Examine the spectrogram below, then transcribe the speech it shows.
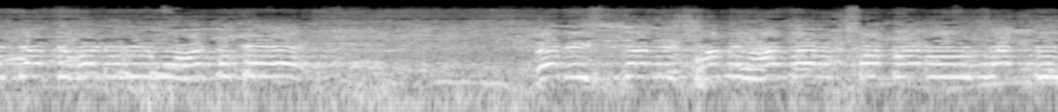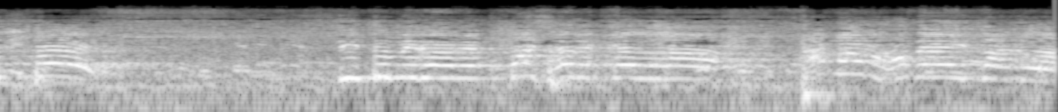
এই জাতীয়বাড়ির মহাটকে ব্যারিস্টারের স্বামীন হাজার পাঠানোর নেতৃত্বে তিতুমিরের পাশের কেল্লা আমার হবে এই বাংলা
